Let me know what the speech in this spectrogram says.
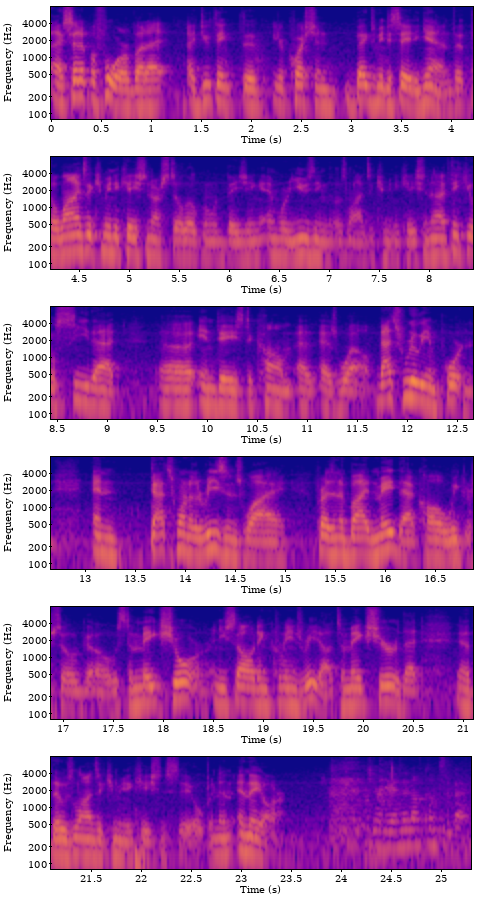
I said it before, but I, I do think your question begs me to say it again, that the lines of communication are still open with Beijing, and we're using those lines of communication. And I think you'll see that uh, in days to come as, as well. That's really important. And that's one of the reasons why President Biden made that call a week or so ago, was to make sure, and you saw it in Karine's readout, to make sure that uh, those lines of communication stay open, and, and they are. Jeremy, and then I'll come to the back.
